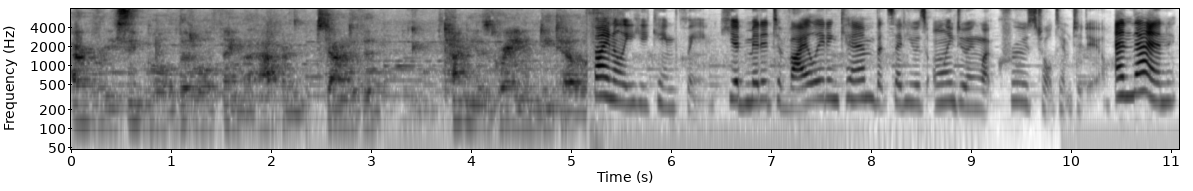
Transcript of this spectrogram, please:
every single little thing that happened down to the tiniest grain of detail. Finally, he came clean. He admitted to violating Kim, but said he was only doing what Kruse told him to do. And then,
